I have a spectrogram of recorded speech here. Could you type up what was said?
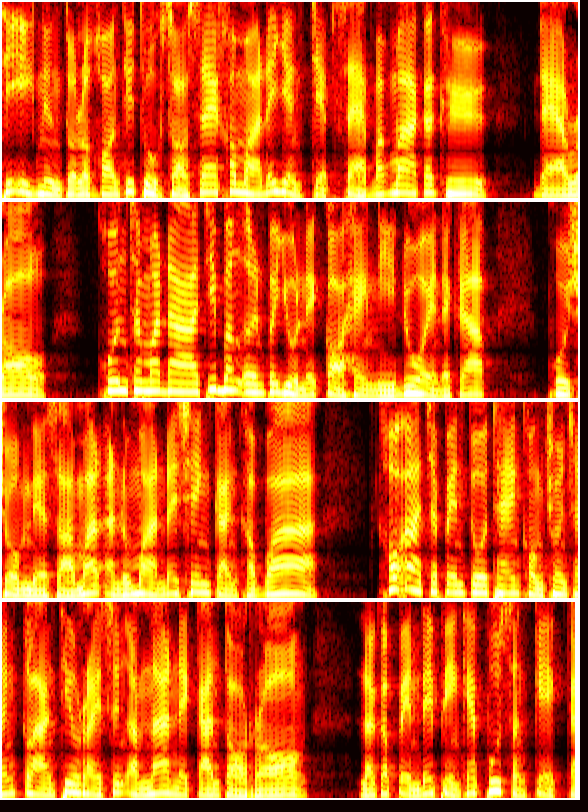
ที่อีกหนึ่งตัวละครที่ถูกสอดแทรกเข้ามาได้อย่างเจ็บแสบมากๆก็คือเดรอลคนธรรมดาที่บังเอิญไปอยู่ในเกาะแห่งนี้ด้วยนะครับ ผู้ชมเนี่ยสามารถอนุมานได้เช่นกันครับว่า เขาอาจจะเป็นตัวแทนของชนชั้นกลางที่ไร้ซึ่งอำนาจในการต่อรอง แล้วก็เป็นได้เพียงแค่ผู้สังเกตก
